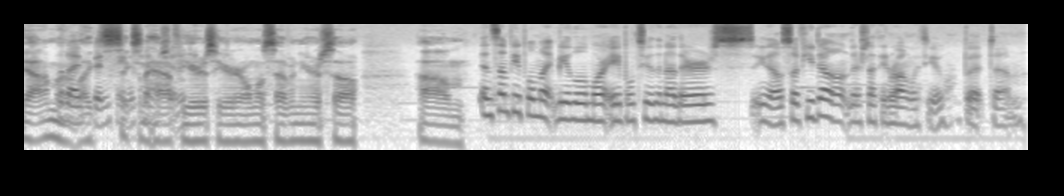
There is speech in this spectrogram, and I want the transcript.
yeah, I'm at like six and a half years here, almost seven years. So, and some people might be a little more able to than others, you know. So if you don't, there's nothing wrong with you. But um,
